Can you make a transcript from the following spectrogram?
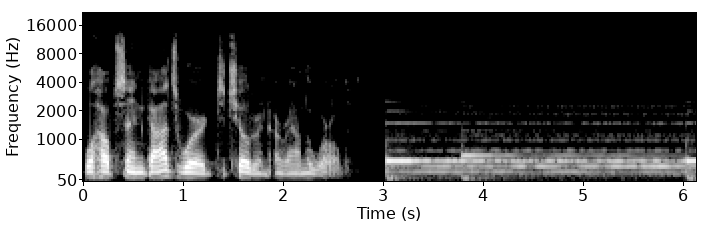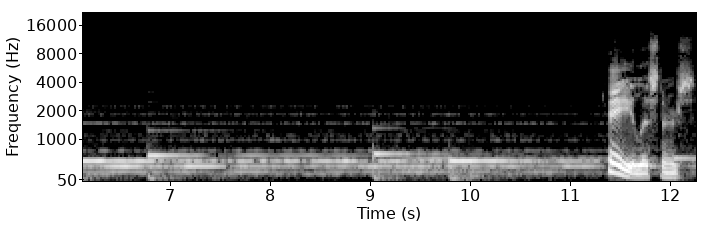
will help send God's Word to children around the world. Hey, listeners.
